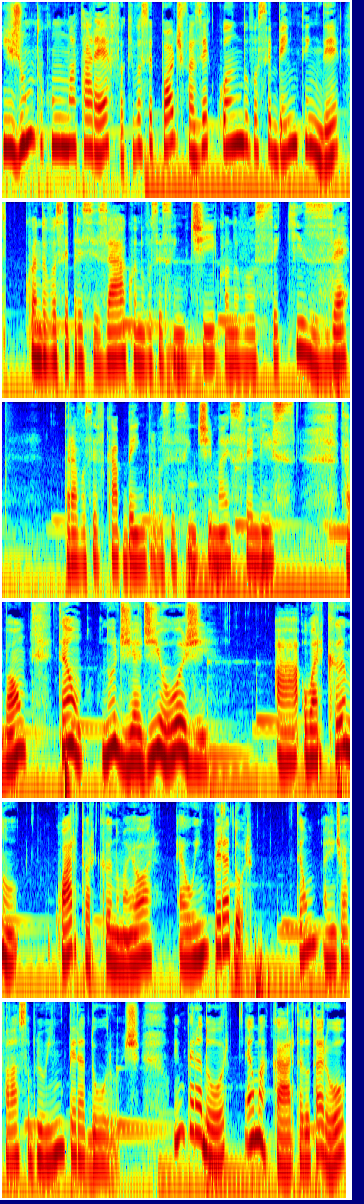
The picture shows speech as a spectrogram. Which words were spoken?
e junto com uma tarefa que você pode fazer quando você bem entender, quando você precisar, quando você sentir, quando você quiser para você ficar bem, para você se sentir mais feliz, tá bom? Então, no dia de hoje, a, o arcano, quarto arcano maior é o imperador. Então, a gente vai falar sobre o imperador hoje. O imperador é uma carta do tarô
